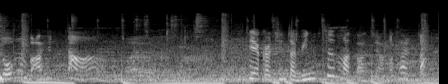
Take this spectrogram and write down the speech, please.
너무 맛있다. 약간 진짜 민트 맛 나지 않아? 살짝?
